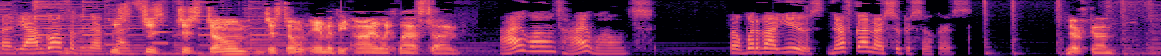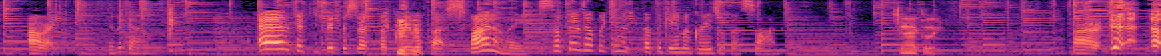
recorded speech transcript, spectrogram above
But yeah, I'm going for the Nerf Just, guns. just, just don't, just don't aim at the eye like last time. I won't, I won't. But what about you? Nerf gun or super soakers? Nerf gun. Alright, here we go. And 53% agree with us. Finally, something that we can that the game agrees with us on. Exactly. Alright. Uh,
